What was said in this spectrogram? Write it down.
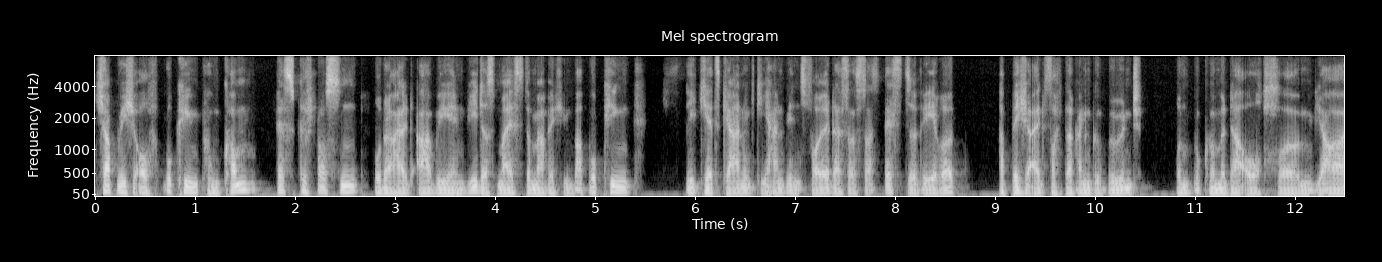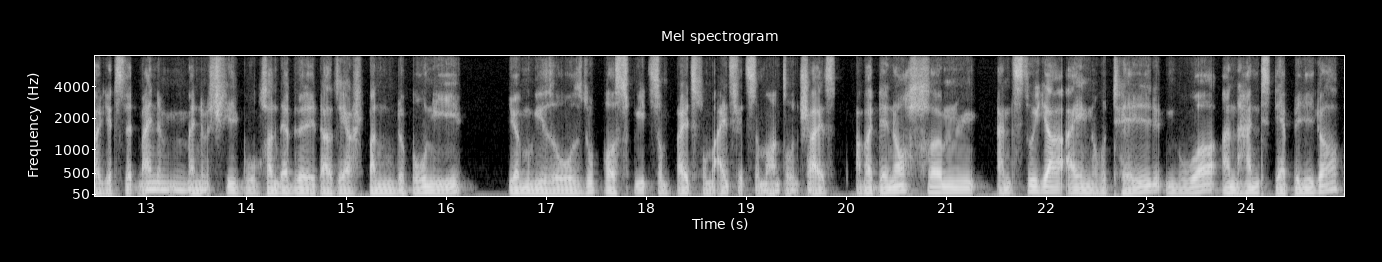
Ich habe mich auf Booking.com festgeschlossen oder halt Airbnb. Das meiste mache ich über Booking. Ich lege jetzt gar nicht die Hand ins Feuer, dass das das Beste wäre. Habe mich einfach daran gewöhnt, und bekomme da auch, ähm, ja, jetzt mit meinem, meinem Spielbucher-Level da sehr spannende Boni. Irgendwie so super sweet zum Preis vom Einzelzimmer und so ein Scheiß. Aber dennoch ähm, kannst du ja ein Hotel nur anhand der Bilder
